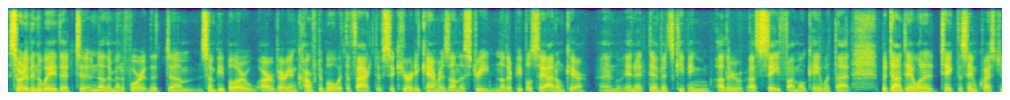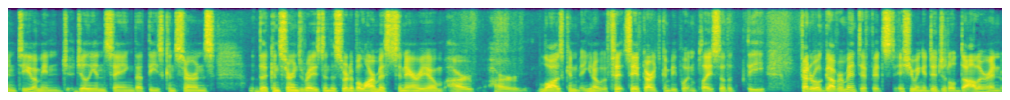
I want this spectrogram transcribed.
sort of in the way that uh, another metaphor that um, some people are are very uncomfortable with the fact of security cameras on the street, and other people say I don't care, and and it, if it's keeping other us safe, I'm okay with that. But Dante, I want to take the same question to you. I mean, J- Gillian saying that these concerns. The concerns raised in this sort of alarmist scenario are are laws can you know safeguards can be put in place so that the federal government, if it's issuing a digital dollar and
